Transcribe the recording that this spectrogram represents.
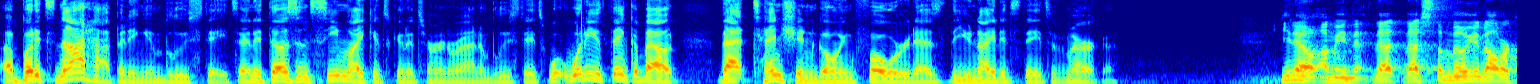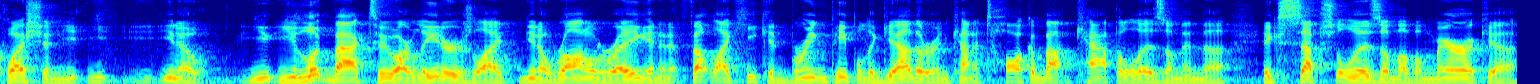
uh, but it's not happening in blue states. And it doesn't seem like it's going to turn around in blue states. What, what do you think about that tension going forward as the United States of America? You know, I mean, that, that's the million dollar question. You, you, you know, you, you look back to our leaders like you know Ronald Reagan, and it felt like he could bring people together and kind of talk about capitalism and the exceptionalism of America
